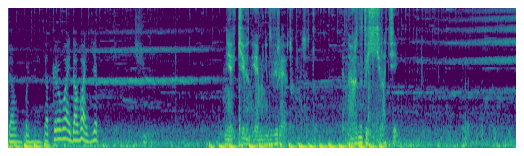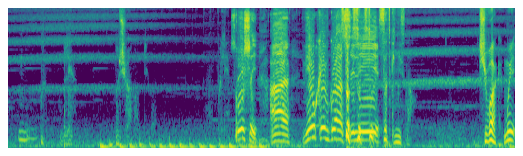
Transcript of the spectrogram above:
Да, блядь, открывай, давай, я... Не, Кевин, я ему не доверяю. Это, это- это, наверное, это херотень. Блин. Ну чё оно, типа? Блин. Слушай, а вилкой в глаз стой, или... стой, заткнись нам. Чувак, мы...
